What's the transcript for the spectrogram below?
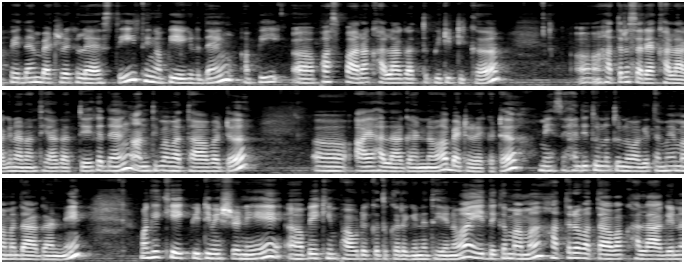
අපේ දැන් බැටර එක ලෑස්ති. ඉතින් අපි ඒකට දැන් අපි පස් පාරක් හලාගත්තු පිටි ටික හතර සැරයක් හලාගෙන අරන් තියාගත්තු එක දැන් අන්තිම වතාවට ආය හලා ගන්නවා බැටර එකට. මේ හැඳි තුන තුන වගේ තමයි මම දාගන්නේ. මගේ කේක් පිටි මිශ්‍රණයේ බේකින් පවුඩර් එකතු කරගෙන තියෙනවා. ඒ දෙක මම හතර වතාවක් හලාගෙන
